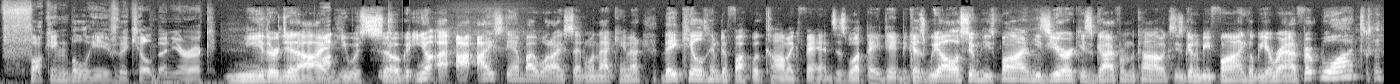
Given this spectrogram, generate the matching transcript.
fucking believe they killed Ben Urich. Neither did I, and he was so good. You know, I, I stand by what I said when that came out. They killed him to fuck with comic fans, is what they did, because we all assume he's fine. He's Urich. He's a guy from the comics. He's gonna be fine. He'll be around But what?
